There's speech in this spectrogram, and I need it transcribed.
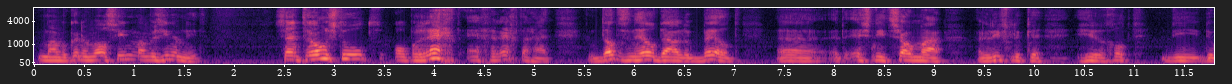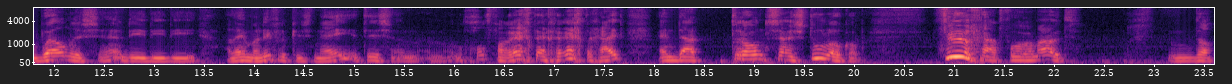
Maar we kunnen hem wel zien, maar we zien hem niet. Zijn troon stoelt op recht en gerechtigheid. Dat is een heel duidelijk beeld. Het is niet zomaar een lieflijke Heere God die de wellness, hè, die, die, die alleen maar lieflijk is. Nee, het is een, een God van recht en gerechtigheid. En daar troont zijn stoel ook op. Vuur gaat voor hem uit. Dat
